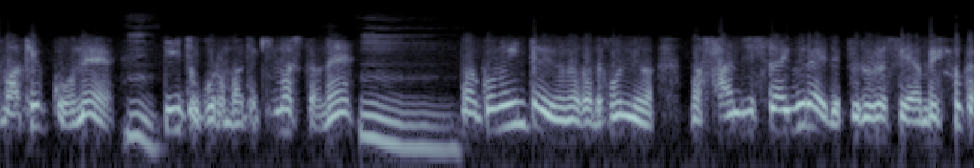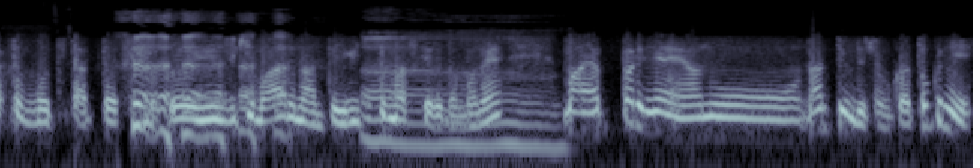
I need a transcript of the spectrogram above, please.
まあ、結構ね、うん、いいところまで来ましたね、うん、まあ、このインタビューの中で本人は、まあ、30歳ぐらいでプロレスやめようかと思ってたと、そういう時期もあるなんて言ってますけれどもね、まあ、やっぱりね、あのなんて言うんでしょうか、特に、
